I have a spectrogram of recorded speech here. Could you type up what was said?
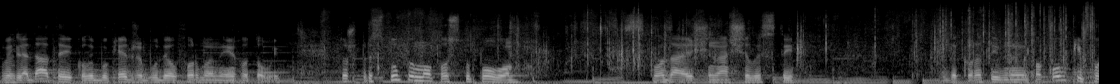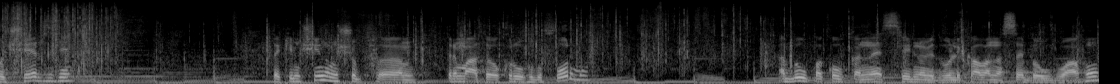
виглядати, коли букет вже буде оформлений і готовий. Тож приступимо поступово, складаючи наші листи декоративної упаковки по черзі. Таким чином, щоб е, тримати округлу форму, аби упаковка не сильно відволікала на себе увагу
